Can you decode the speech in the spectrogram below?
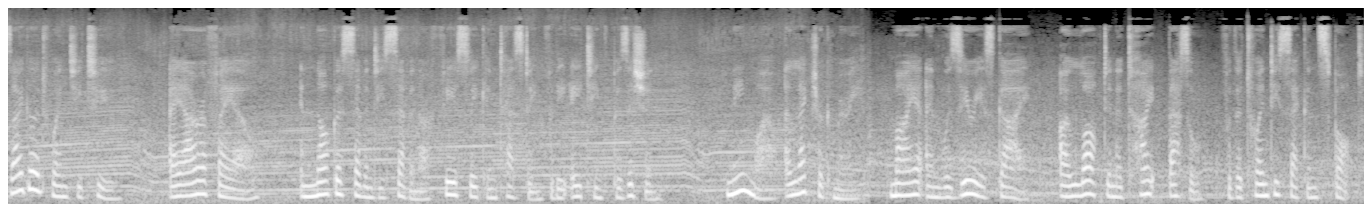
Zygo 22, Aya Rafael, and Naga 77 are fiercely contesting for the 18th position. Meanwhile, Electric Mary, Maya and Wazirius Guy are locked in a tight battle for the 22nd spot.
